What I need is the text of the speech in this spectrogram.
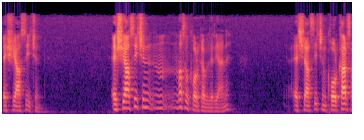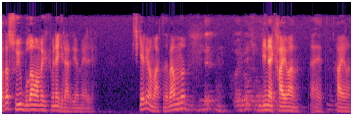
Eşyası için. Eşyası için nasıl korkabilir yani? Eşyası için korkarsa da suyu bulamama hükmüne girer diyor müellif. Hiç geliyor mu aklınıza? Ben bunu Binek? Hayvan mı? binek hayvan. Evet hayvan.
